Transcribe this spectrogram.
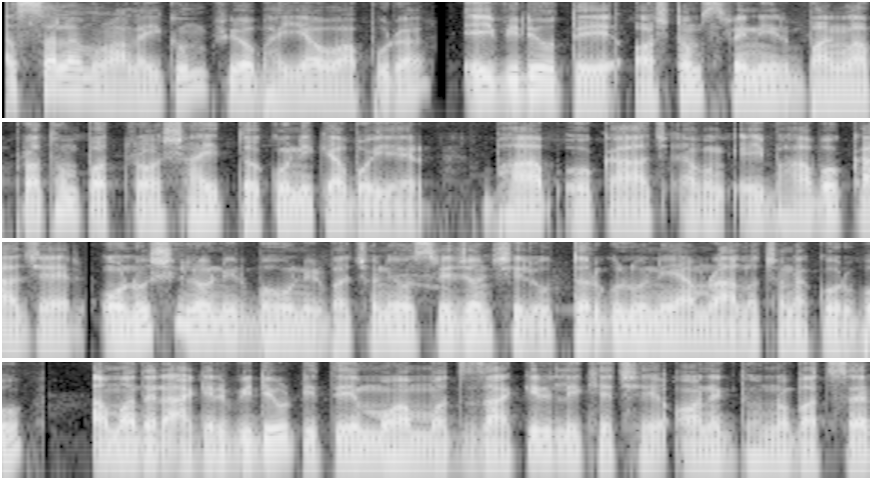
আসসালামু আলাইকুম, প্রিয় ভাইয়া ও আপুরা। এই ভিডিওতে অষ্টম শ্রেণির বাংলা প্রথম পত্র সাহিত্য কণিকা বইয়ের ভাব ও কাজ এবং এই ভাব ও কাজের অনুশীলনীর বহু নির্বাচনী ও সৃজনশীল উত্তরগুলো নিয়ে আমরা আলোচনা করব। আমাদের আগের ভিডিওটিতে মোহাম্মদ জাকির লিখেছে, অনেক ধন্যবাদ স্যার।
